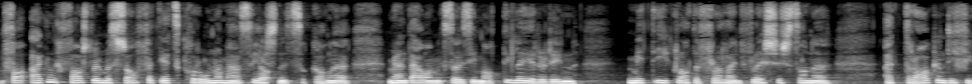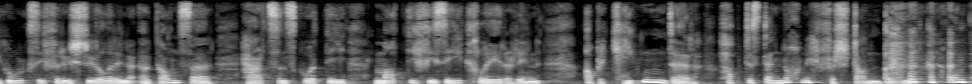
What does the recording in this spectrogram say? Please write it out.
Fa eigentlich fast, wenn wir es schaffen. Jetzt Corona-mässig ja. ist es nicht so gegangen. Wir haben auch unsere Mathelehrerin mit eingeladen. Fräulein Flesch ist so eine, eine tragende Figur für uns Schülerinnen. Eine ganz äh, herzensgute Mathe-Physiklehrerin. Aber Kinder, habt es denn noch nicht verstanden? und,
